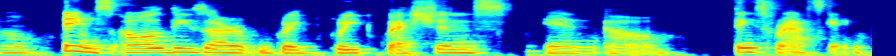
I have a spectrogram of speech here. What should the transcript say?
Um, thanks. All these are great, great questions and um, thanks for asking.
